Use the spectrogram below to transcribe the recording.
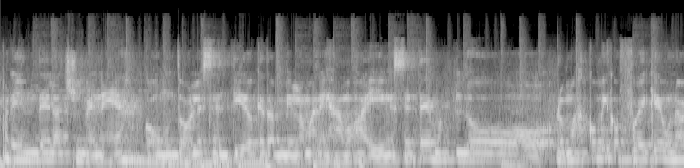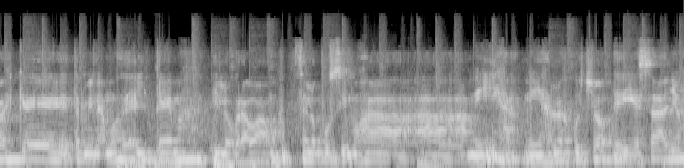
Prende la chimenea con un doble sentido que también lo manejamos ahí en ese tema. Lo, lo más cómico fue que una vez que terminamos el tema y lo grabamos, se lo pusimos a, a, a mi hija. Mi hija lo escuchó de 10 años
